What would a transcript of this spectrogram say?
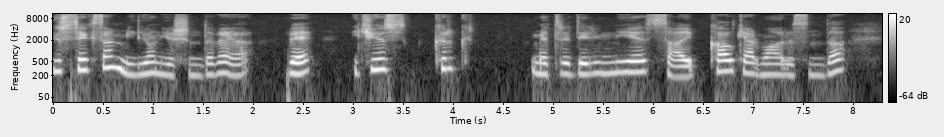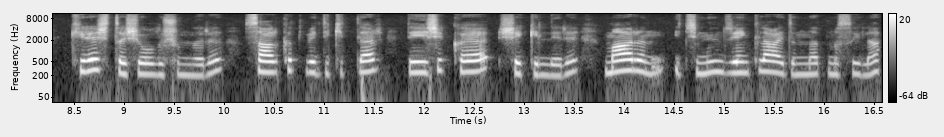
180 milyon yaşında veya ve 240 metre derinliğe sahip Kalker mağarasında kireç taşı oluşumları, sarkıt ve dikitler, değişik kaya şekilleri mağaranın içinin renkli aydınlatmasıyla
